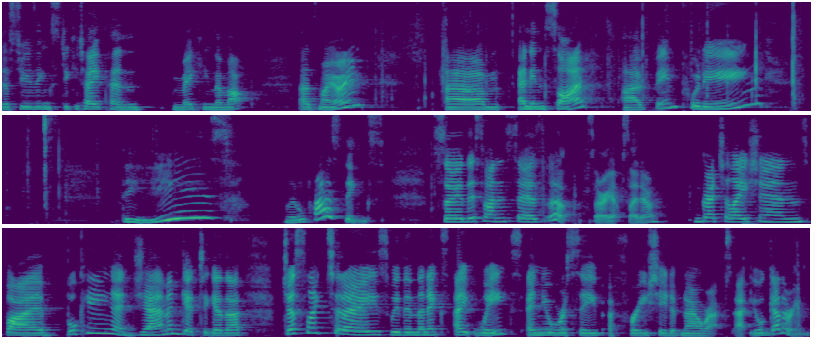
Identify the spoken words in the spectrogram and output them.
just using sticky tape and making them up as my own. Um, and inside I've been putting these little prize things. So this one says, oh, sorry, upside down. Congratulations by booking a jam and get together just like today's within the next eight weeks and you'll receive a free sheet of nail wraps at your gathering.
